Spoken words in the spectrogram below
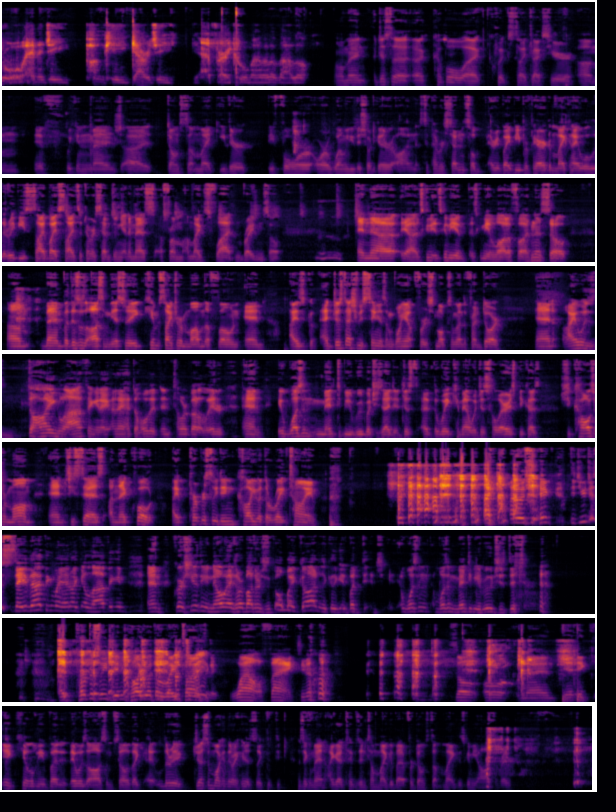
raw energy, punky, garagey. Yeah, very cool, man. I love that a lot. Oh man, just a, a couple uh, quick sidetracks here. Um, if we can manage, uh, don't stump Mike either before or when we do the show together on September seventh. So everybody be prepared. Mike and I will literally be side by side September seventh doing NMS from Mike's flat in Brighton. So and uh, yeah, it's gonna it's gonna be a, it's gonna be a lot of fun. So, um, man, but this was awesome. Yesterday, Kim was talking to her mom on the phone, and I go- and just as she was saying this, I'm going out for a smoke, so I'm going to the front door, and I was dying laughing, and I and I had to hold it and tell her about it later. And it wasn't meant to be rude what she said. It just uh, the way it came out was just hilarious because she calls her mom and she says, and I quote, "I purposely didn't call you at the right time." I, I was like, did you just say that? Thinking in my head, like I'm laughing, and and of course she doesn't even know. And I told her about it. She's like, oh my god! Like, but it wasn't wasn't meant to be rude. She just did. I purposely didn't call you at the right That's time. Like, wow, thanks. You know. so, oh man, it, it, it killed me, but it, it was awesome. So, like, I literally, just I'm walking there right here. It's like, I was like, man, I gotta type this in and tell Mike about it for Don't Stop Mike. It's gonna be awesome, right?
